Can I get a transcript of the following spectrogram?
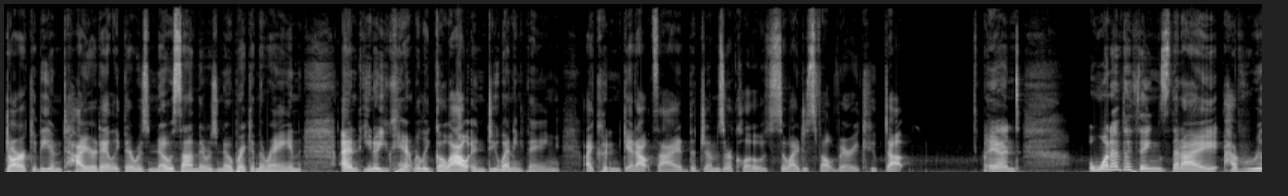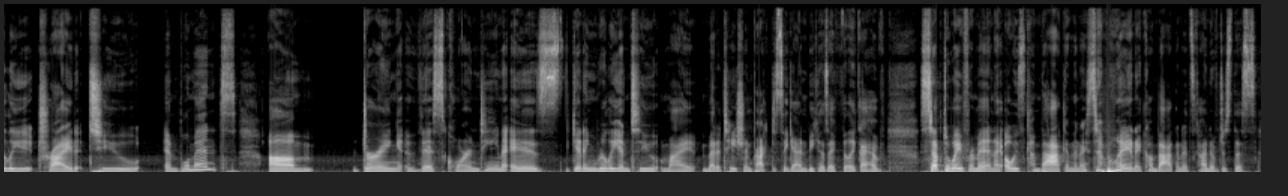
dark the entire day. Like there was no sun, there was no break in the rain. And you know, you can't really go out and do anything. I couldn't get outside. The gyms are closed, so I just felt very cooped up. And one of the things that I have really tried to implement um, during this quarantine is getting really into my meditation practice again because I feel like I have stepped away from it and I always come back and then I step away and I come back. And it's kind of just this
